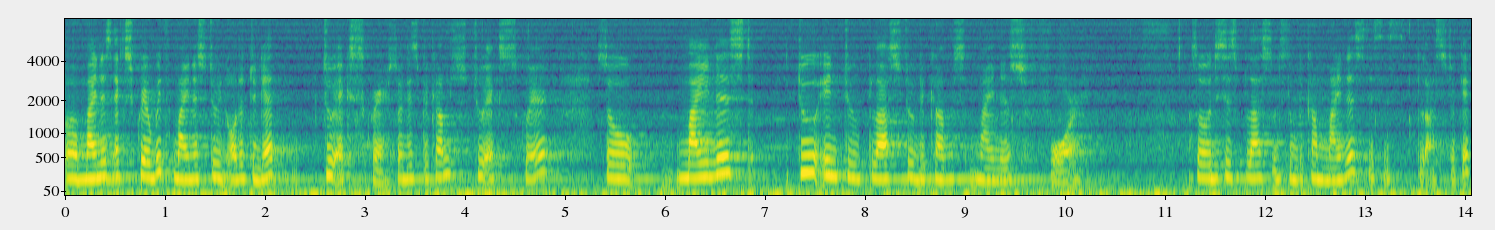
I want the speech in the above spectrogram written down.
uh, minus x square with minus 2 in order to get 2x square. So this becomes 2x square. So minus 2 into plus 2 becomes minus 4 so this is plus this will become minus this is plus okay?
